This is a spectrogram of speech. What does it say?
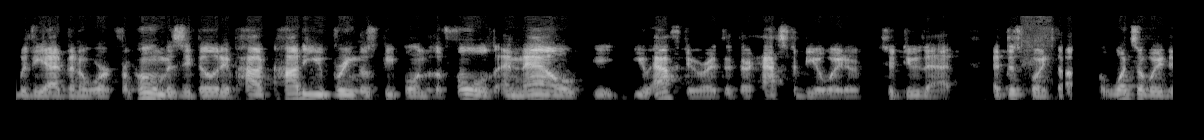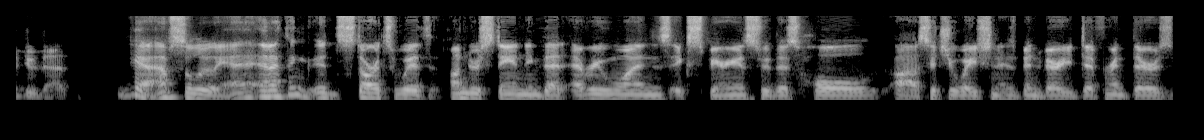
with the advent of work from home is the ability of how, how do you bring those people into the fold? And now you have to, right? That there has to be a way to, to do that at this point. What's a way to do that? Yeah, absolutely. And, I think it starts with understanding that everyone's experience through this whole uh, situation has been very different. There's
